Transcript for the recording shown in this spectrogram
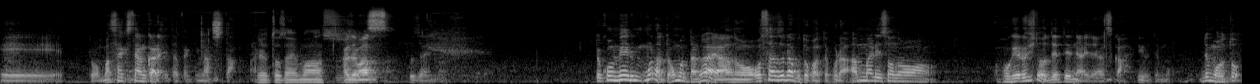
えーっと正木さんからいただきました。あありがとうございます。りがとうございます。ございます。でこのメールもらって思ったのがあの「おっさんずラブ」とかってほらあんまりそのほげる人出てないじゃないですか言うてもでもと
